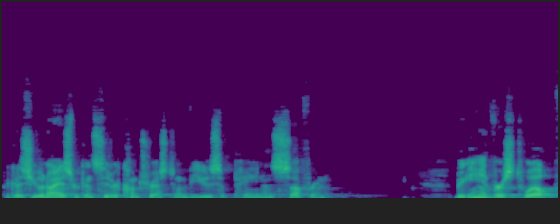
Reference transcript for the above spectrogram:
Because you and I, as we consider contrasting views of pain and suffering, beginning in verse 12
